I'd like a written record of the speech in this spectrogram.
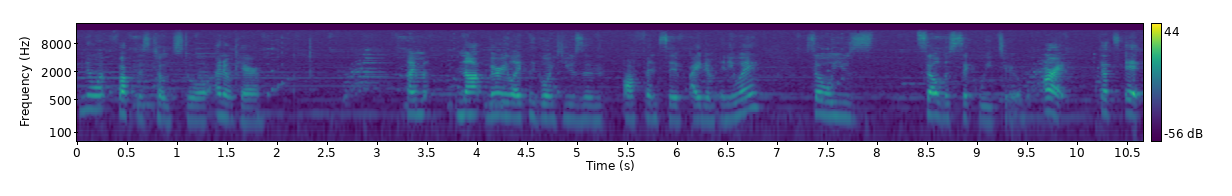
You know what? Fuck this toadstool. I don't care. I'm not very likely going to use an offensive item anyway, so we'll use sell the sickweed too. Alright, that's it.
